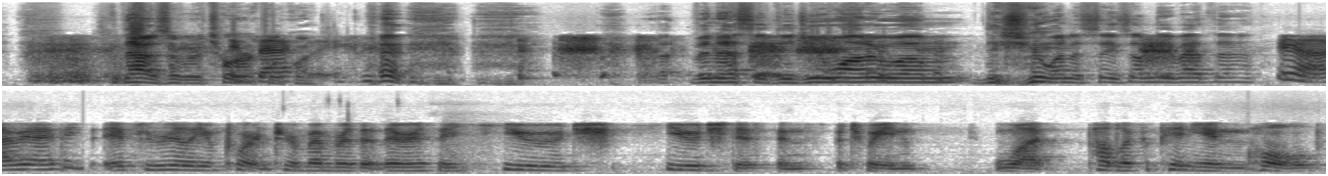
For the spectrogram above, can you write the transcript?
that was a rhetorical exactly. question. Vanessa, did you want to um, did you want to say something about that? Yeah, I mean, I think it's really important to remember that there is a huge, huge distance between what public opinion holds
